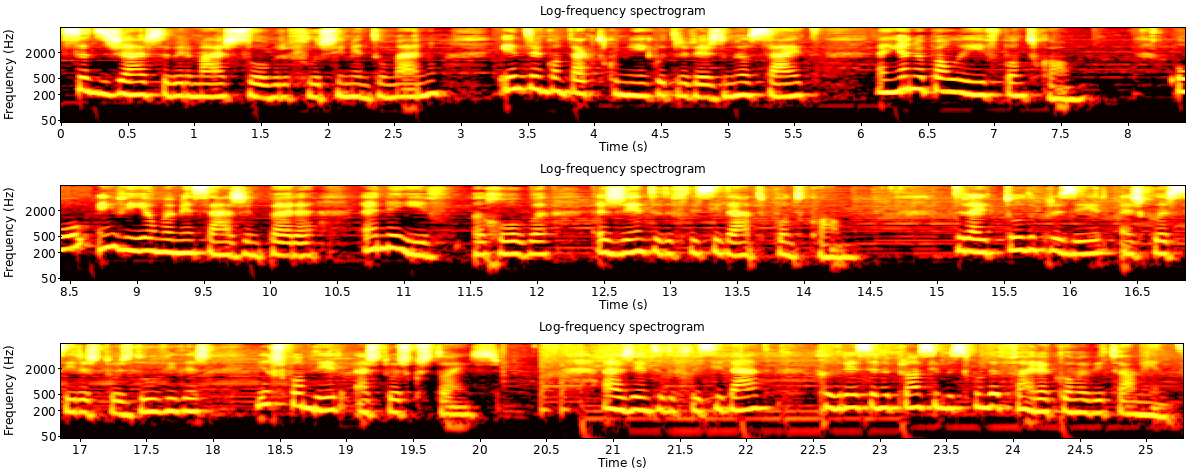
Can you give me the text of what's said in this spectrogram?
Se desejares saber mais sobre florescimento humano, entre em contato comigo através do meu site em anapaulaive.com ou envia uma mensagem para anaivo.com agentedefelicidade.com. Terei todo o prazer em esclarecer as tuas dúvidas e responder às tuas questões. A Agente de Felicidade regressa na próxima segunda-feira, como habitualmente.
